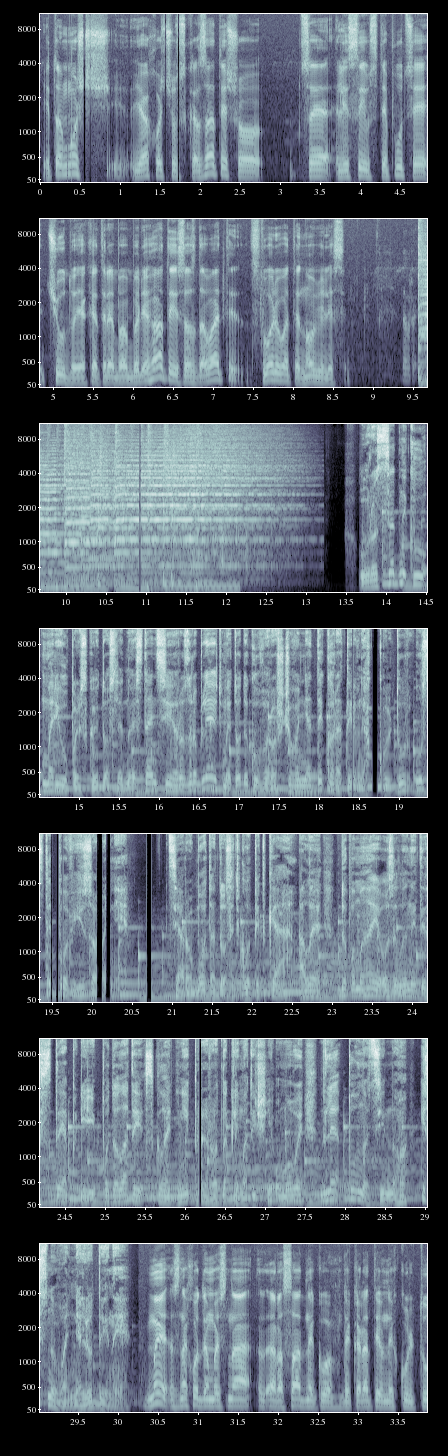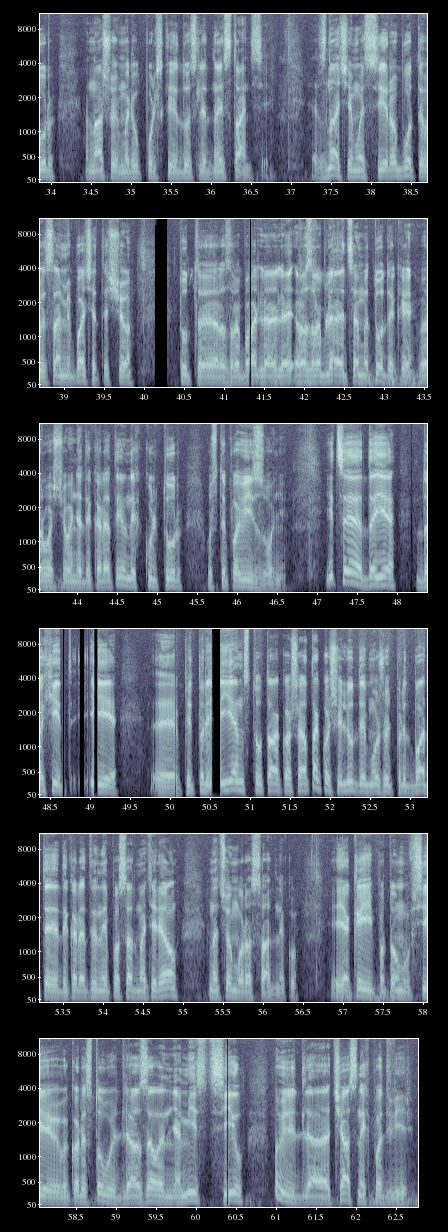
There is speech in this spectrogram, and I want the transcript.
І тому ж я хочу сказати, що це ліси в степу це чудо, яке треба оберігати і создавати, створювати нові ліси. У розсаднику Маріупольської дослідної станції розробляють методику вирощування декоративних культур у степовій зоні. Ця робота досить клопітка, але допомагає озеленити степ і подолати складні природно-кліматичні умови для повноцінного існування людини. Ми знаходимося на розсаднику декоративних культур нашої Маріупольської дослідної станції. Значимость цієї роботи ви самі бачите, що тут е, розробляються методики вирощування декоративних культур у степовій зоні. І це дає дохід і е, підприємству також, а також і люди можуть придбати декоративний посадматеріал на цьому розсаднику, який потім всі використовують для озеленення міст, сіл, ну і для частних подвір'я.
